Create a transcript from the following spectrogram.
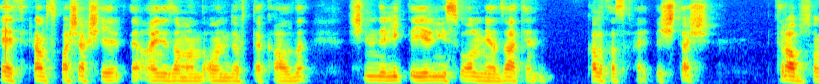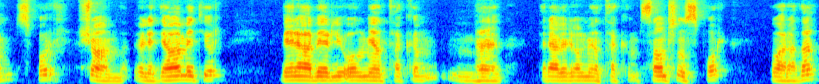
Evet Rams Başakşehir de aynı zamanda 14'te kaldı. Şimdi ligde yenilgisi olmayan zaten Galatasaray, Beşiktaş, Trabzon Spor şu anda öyle devam ediyor. Beraberliği olmayan takım he, beraberliği olmayan takım Samsun Spor bu arada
